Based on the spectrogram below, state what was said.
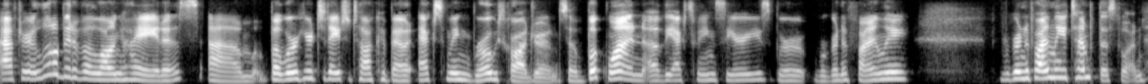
after a little bit of a long hiatus, um, but we're here today to talk about X-wing Rogue Squadron. So, book one of the X-wing series. We're we're going to finally we're going to finally attempt this one.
